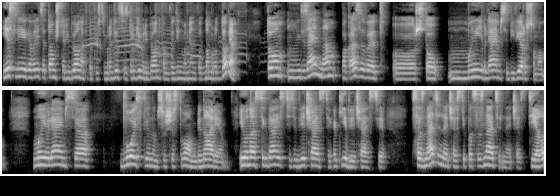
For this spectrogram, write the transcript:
Если говорить о том, что ребенок, допустим, родился с другим ребенком в один момент в одном роддоме, то дизайн нам показывает, э, что мы являемся биверсумом, мы являемся двойственным существом, бинарием. И у нас всегда есть эти две части. Какие две части? Сознательная часть и подсознательная часть, тело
